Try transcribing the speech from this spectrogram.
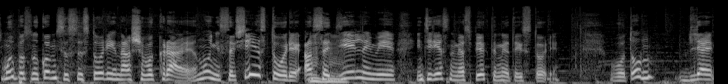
мы познакомимся с историей нашего края. Ну, не со всей историей, а с отдельными интересными аспектами этой истории. Вот он для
